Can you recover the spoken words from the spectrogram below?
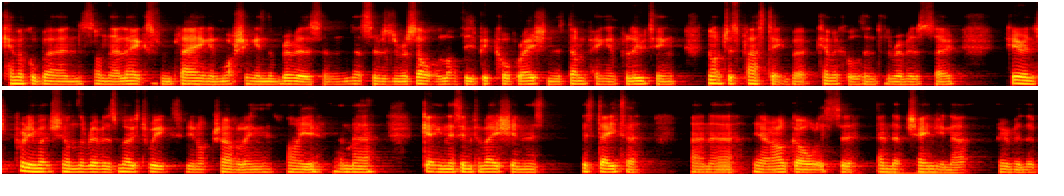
chemical burns on their legs from playing and washing in the rivers. And that's as a result, of a lot of these big corporations dumping and polluting not just plastic, but chemicals into the rivers. So Kieran's pretty much on the rivers most weeks if you're not traveling, are you? And uh, getting this information, this, this data. And uh, yeah, our goal is to end up changing that over the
